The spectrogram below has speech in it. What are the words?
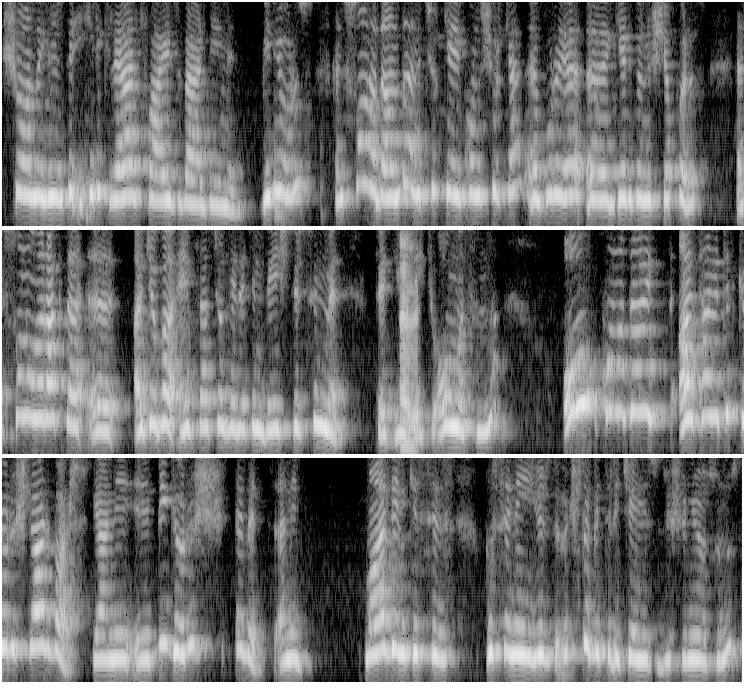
şu anda yüzde ikilik reel faiz verdiğini biliyoruz. Hani sonradan da hani Türkiye'yi konuşurken buraya geri dönüş yaparız. Yani son olarak da e, acaba enflasyon hedefini değiştirsin mi FED yüzde evet. iki olmasın mı? O konuda alternatif görüşler var. Yani e, bir görüş evet hani madem ki siz bu seneyi yüzde üçle bitireceğinizi düşünüyorsunuz.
